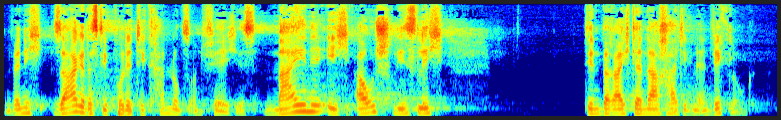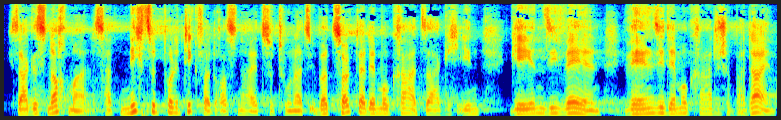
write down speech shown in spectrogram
Und wenn ich sage, dass die Politik handlungsunfähig ist, meine ich ausschließlich den Bereich der nachhaltigen Entwicklung. Ich sage es nochmal, es hat nichts mit Politikverdrossenheit zu tun. Als überzeugter Demokrat sage ich Ihnen, gehen Sie wählen, wählen Sie demokratische Parteien.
